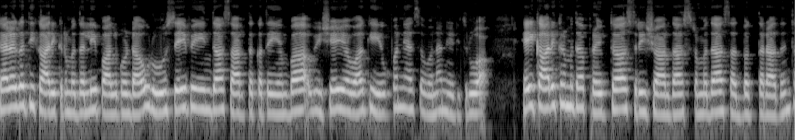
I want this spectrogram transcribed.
ತರಗತಿ ಕಾರ್ಯಕ್ರಮದಲ್ಲಿ ಪಾಲ್ಗೊಂಡ ಅವರು ಸೇವೆಯಿಂದ ಸಾರ್ಥಕತೆ ಎಂಬ ವಿಷಯವಾಗಿ ಉಪನ್ಯಾಸವನ್ನು ನೀಡಿದರು. ಈ ಕಾರ್ಯಕ್ರಮದ ಪ್ರಯುಕ್ತ ಶ್ರೀ ಶಾರದಾಶ್ರಮದ ಸದ್ಭಕ್ತರಾದಂಥ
